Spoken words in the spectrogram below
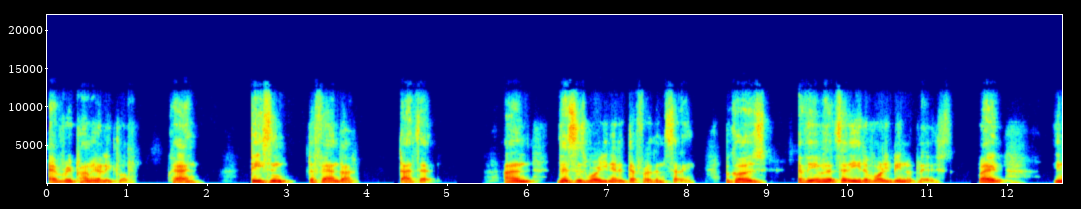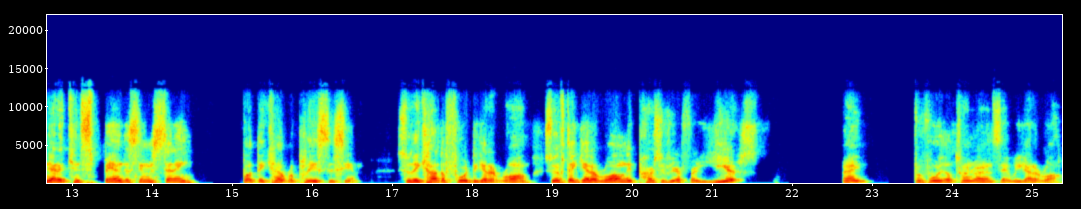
every Premier League club, okay? Decent defender, that's it. And this is where you need to differ than City, because if he was at City, he'd have already been replaced, right? United can spend the same as City, but they can't replace the same. So they can't afford to get it wrong. So if they get it wrong, they persevere for years, right? Before they'll turn around and say, we got it wrong.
